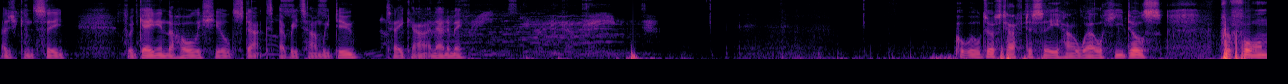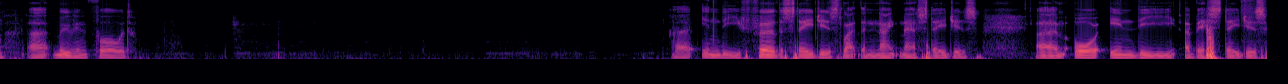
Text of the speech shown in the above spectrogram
As you can see, we're gaining the Holy Shield stacks every time we do take out an enemy. But we'll just have to see how well he does perform uh, moving forward. Uh, in the further stages, like the nightmare stages, um, or in the abyss stages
